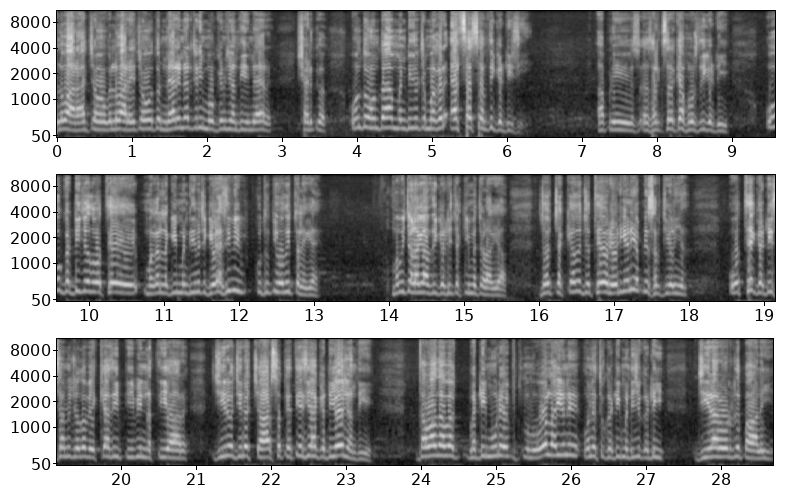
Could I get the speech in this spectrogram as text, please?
ਲਵਾਰਾ ਚੌਂਕ ਲਵਾਰੇ ਚੌਂਕ ਤੋਂ ਨਹਿਰੇ ਨਹਿਰ ਜਿਹੜੀ ਮੋਗੇ ਨੂੰ ਜਾਂਦੀ ਨਹਿਰ ਸੜਕ। ਉਹ ਤੋਂ ਹੁੰਦਾ ਮੰਡੀ ਦੇ ਵਿੱਚ ਮਗਰ ਐਸਐਸਐਫ ਦੀ ਗੱਡੀ ਸੀ। ਆਪਣੀ ਸੜਕ ਸੁਰੱਖਿਆ ਫੋਰਸ ਦੀ ਗੱਡੀ। ਉਹ ਗੱਡੀ ਜਦੋਂ ਉੱਥੇ ਮਗਰ ਲੱਗੀ, ਮੰਡੀ ਦੇ ਵਿੱਚ ਗਿਆ ਸੀ ਵੀ ਕੁਦਰਤੀ ਉਹਦੇ ਚਲੇ ਗਏ। ਮੈਂ ਵੀ ਚਲਾ ਗਿਆ ਆਪਦੀ ਗੱਡੀ ਚੱਕੀ, ਮੈਂ ਚਲਾ ਗਿਆ। ਜਦੋਂ ਚੱਕਿਆ ਤਾਂ ਜਿੱਥੇ ਉਹ ਰੇੜੀਆਂ ਨਹੀਂ, ਆਪਣੀਆਂ ਸਬਜ਼ੀ ਵਾਲੀਆਂ, ਉੱਥੇ ਗੱਡੀ ਸਾਨੂੰ ਜਦੋਂ ਵੇਖਿਆ ਸੀ ਪੀਵੀ 29R 00433 ਅਸੀਂ ਆ ਗੱਡੀ ਹੋ ਜਾਂਦੀ ਏ। ਦਵਾ ਦਵਾ ਗੱਡੀ ਮੂਰੇ ਉਹ ਲਾਈ ਉਹਨੇ ਉਹਨੇ ਤੋਂ ਗੱਡੀ, ਮੰਡੀ 'ਚ ਕੱਢੀ ਜੀਰਾ ਰੋਡ ਤੇ ਪਾ ਲਈ।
